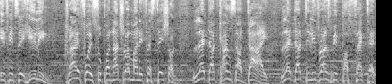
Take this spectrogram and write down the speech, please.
If it's a healing cry for a supernatural manifestation. Let that cancer die. Let that deliverance be perfected.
